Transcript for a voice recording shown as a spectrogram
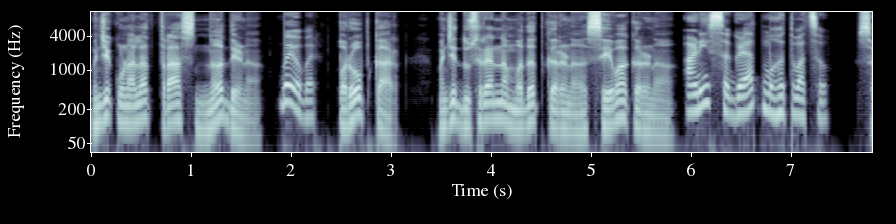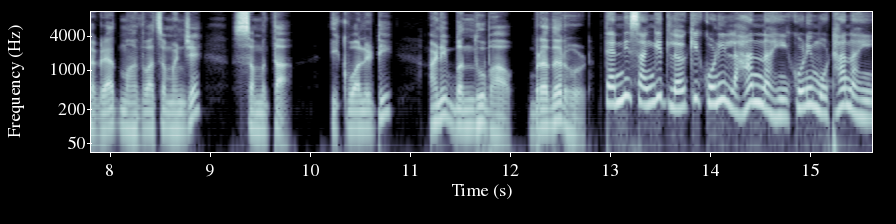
म्हणजे कुणाला त्रास न देणं. बरोबर. परोपकार म्हणजे दुसऱ्यांना मदत करणं सेवा करणं. आणि सगळ्यात महत्वाचं सगळ्यात महत्वाचं म्हणजे समता इक्वालिटी आणि बंधुभाव ब्रदरहुड त्यांनी सांगितलं की कोणी लहान नाही कोणी मोठा नाही.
